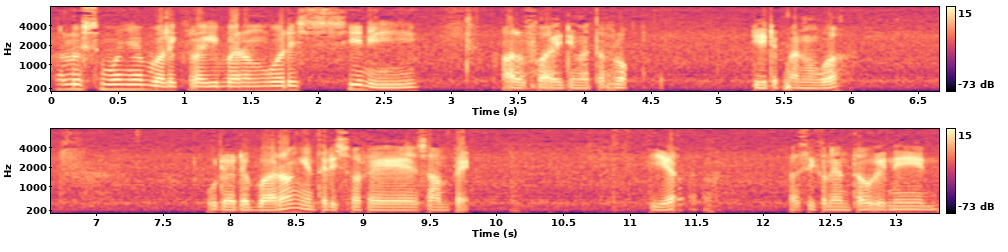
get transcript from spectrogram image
Halo semuanya, balik lagi bareng gua di sini. Alpha ID Mata Vlog. Di depan gua udah ada barang yang tadi sore sampai. Iya, pasti kalian tahu ini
